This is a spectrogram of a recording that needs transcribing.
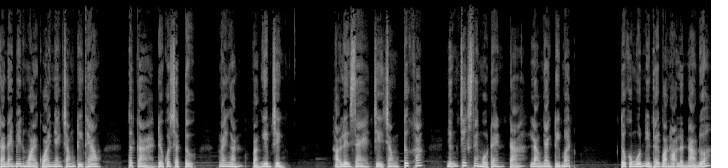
đàn em bên ngoài của anh nhanh chóng đi theo. Tất cả đều có trật tự, ngay ngắn và nghiêm chỉnh. Họ lên xe chỉ trong tức khắc, những chiếc xe màu đen đã lao nhanh đi mất. Tôi không muốn nhìn thấy bọn họ lần nào nữa.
